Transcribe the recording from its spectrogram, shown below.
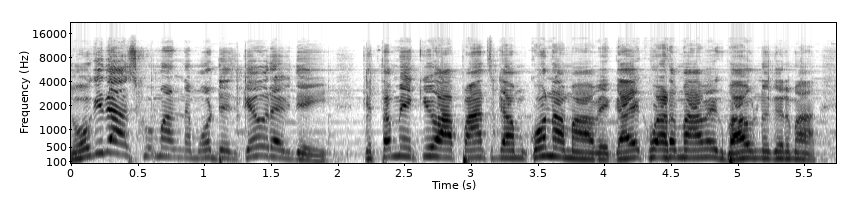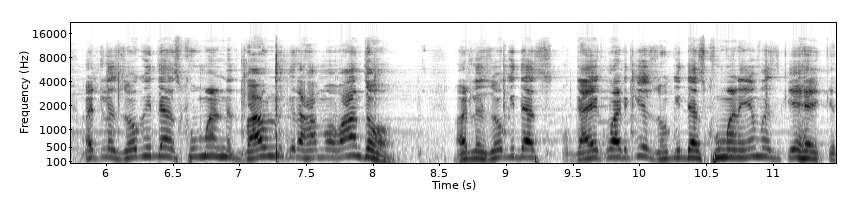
જોગીદાસ કુમારને મોઢે જ કેવરાવી દે કે તમે કયો આ પાંચ ગામ કોનામાં આવે, ગાયકવાડમાં આવે ભાવનગરમાં? એટલે જોગીદાસ કુમારને ભાવનગર હામાં વાંધો. એટલે જોગીદાસ ગાયકવાડ કે જોગીદાસ ખુમાણ એમ જ કહે કે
